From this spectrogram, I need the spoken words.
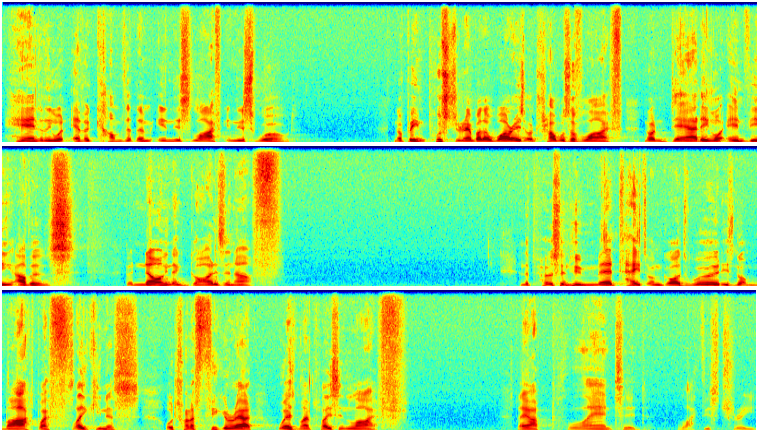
handling whatever comes at them in this life, in this world. Not being pushed around by the worries or troubles of life, not doubting or envying others, but knowing that God is enough. And the person who meditates on God's word is not marked by flakiness or trying to figure out where's my place in life. They are planted like this tree.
